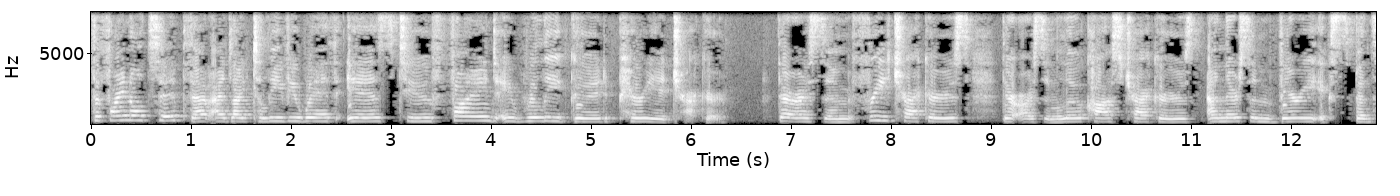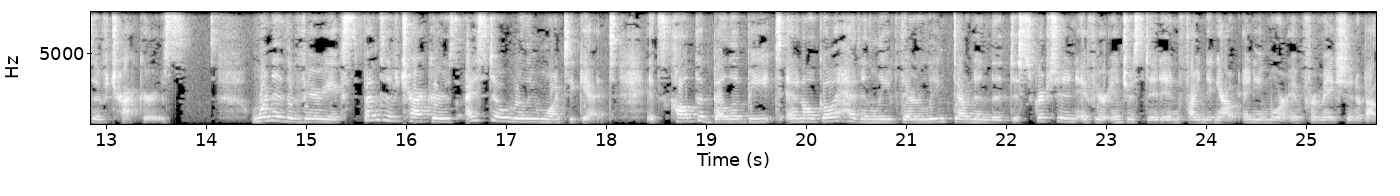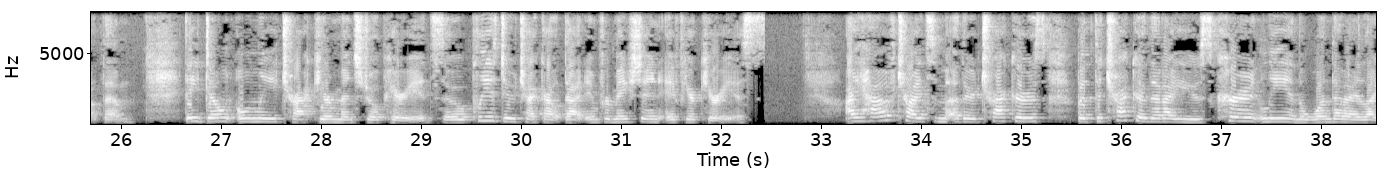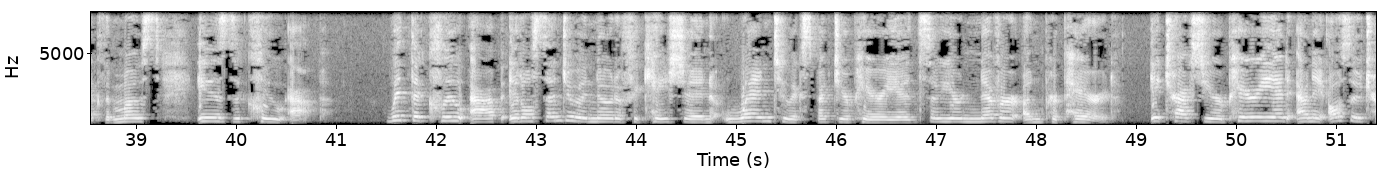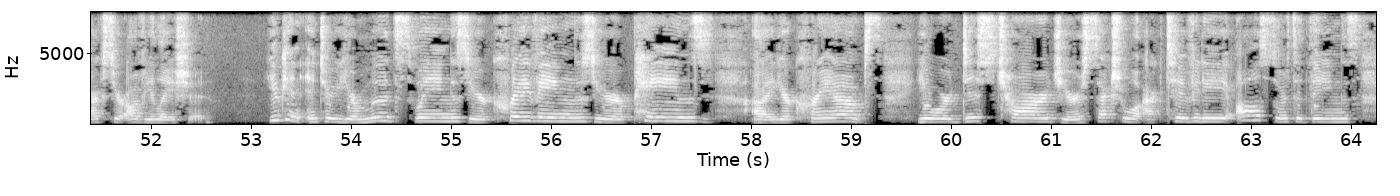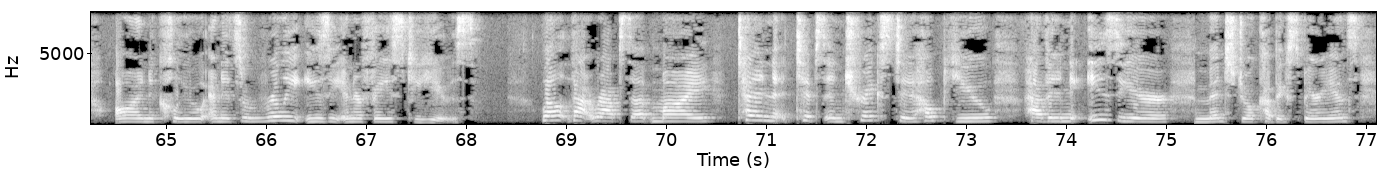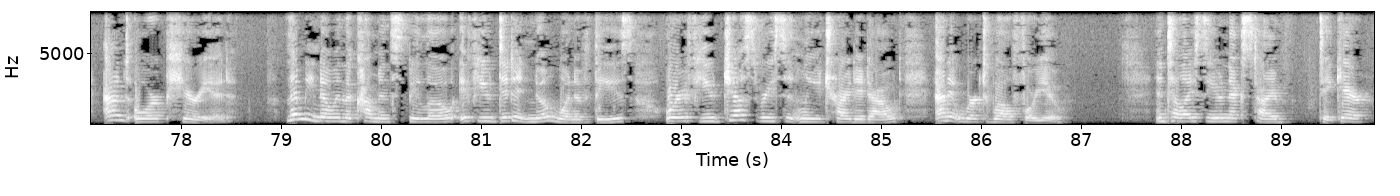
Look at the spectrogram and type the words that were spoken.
The final tip that I'd like to leave you with is to find a really good period tracker. There are some free trackers, there are some low cost trackers, and there's some very expensive trackers. One of the very expensive trackers I still really want to get. It's called the Bella Beat, and I'll go ahead and leave their link down in the description if you're interested in finding out any more information about them. They don't only track your menstrual period, so please do check out that information if you're curious. I have tried some other trackers, but the tracker that I use currently and the one that I like the most is the Clue app. With the Clue app, it'll send you a notification when to expect your period so you're never unprepared. It tracks your period and it also tracks your ovulation. You can enter your mood swings, your cravings, your pains, uh, your cramps, your discharge, your sexual activity, all sorts of things on Clue, and it's a really easy interface to use. Well, that wraps up my 10 tips and tricks to help you have an easier menstrual cup experience and or period. Let me know in the comments below if you didn't know one of these or if you just recently tried it out and it worked well for you. Until I see you next time, take care.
